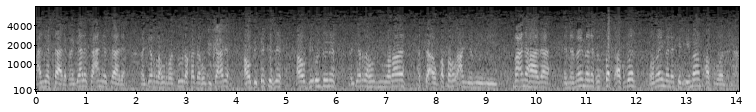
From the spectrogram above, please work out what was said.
عن يساره فجلس عن يساره فجره الرسول أخذه بشعره أو بكتفه أو بأذنه فجره من ورائه حتى أوقفه عن يمينه. معنى هذا أن ميمنة الصف أفضل وميمنة الإمام أفضل. نعم.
